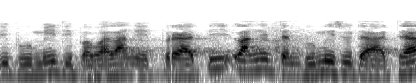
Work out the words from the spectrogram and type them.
di bumi di bawah langit. Berarti langit dan bumi sudah ada,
